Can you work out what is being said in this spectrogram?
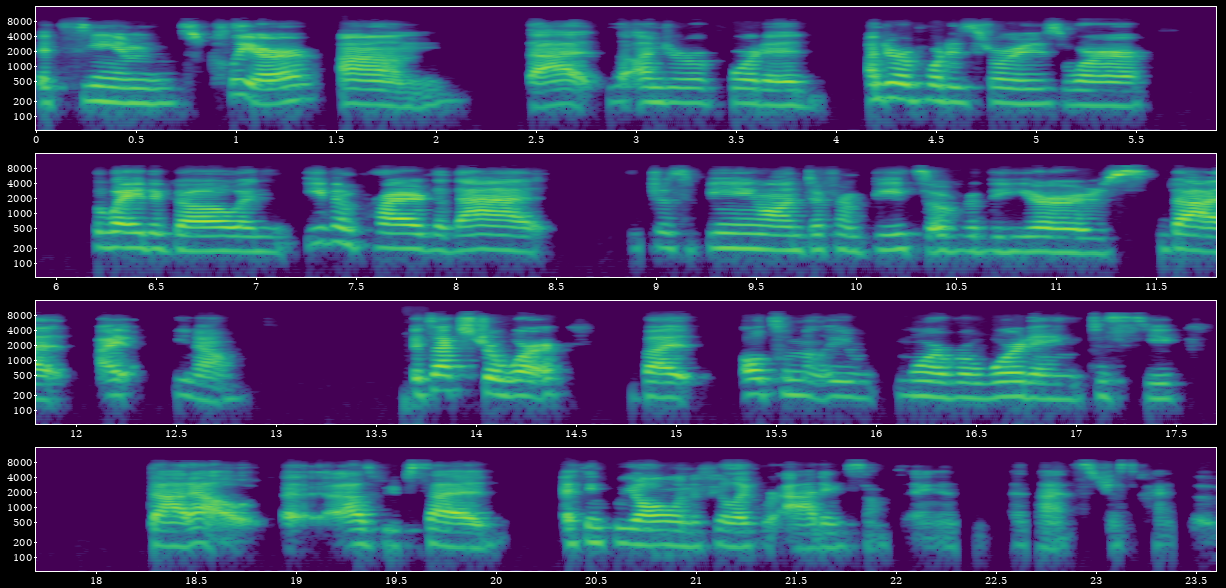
it seemed clear um, that the underreported underreported stories were the way to go. And even prior to that, just being on different beats over the years, that I, you know, it's extra work, but ultimately more rewarding to seek that out. As we've said, I think we all want to feel like we're adding something, and, and that's just kind of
